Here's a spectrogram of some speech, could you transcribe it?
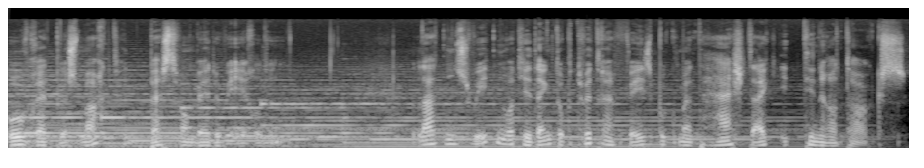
Overheid plus Markt, het beste van beide werelden. Laat ons weten wat je denkt op Twitter en Facebook met hashtag Itineratalks.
